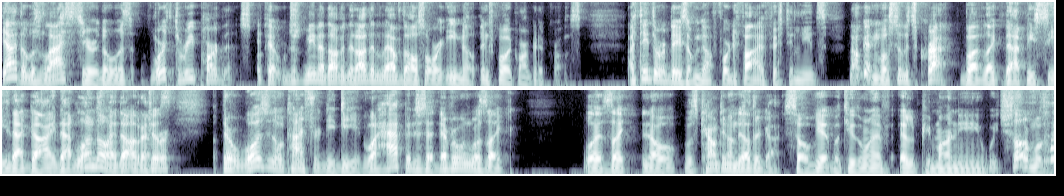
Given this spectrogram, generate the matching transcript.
yeah, that was last year, there was, we're three partners. Okay, just me and David, and David left also our email, info at market across. I think there were days that we got 45, 50 leads. Not getting most of it's crap, but like that BC, that guy, that one. No, no, I don't- I'm. There was no time for DD. What happened is that everyone was like, was like, you know, was counting on the other guy. So yeah, but you don't have LP money, which some of the.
